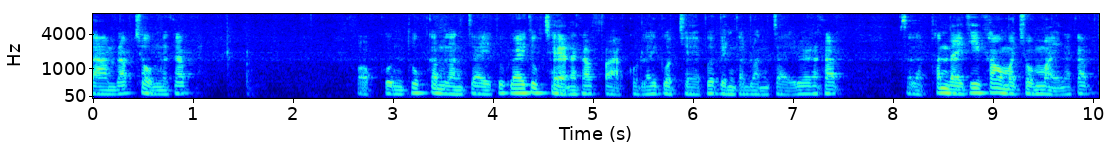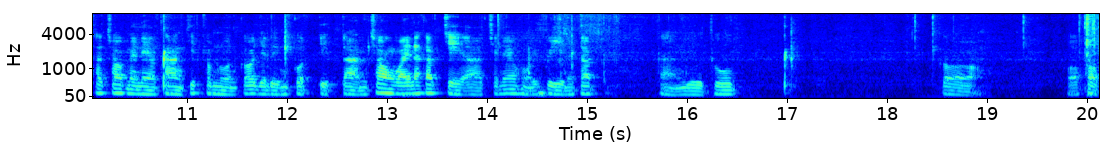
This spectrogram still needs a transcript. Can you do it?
ตามรับชมนะครับ ขอบคุณทุกกำลังใจทุกไลค์ทุกแชร์นะครับ ฝากกดไลค์กดแชร์เพื่อเป็นกำลังใจด้วยนะครับสำหรับท่านใดที่เข้ามาชมใหม่นะครับ ถ้าชอบในแนวทางคิดคำนวณก็อย่าลืมกดติดตามช่องไว้นะครับ JR Channel หวยฟรีนะครับทาง YouTube ก็ขอขอบ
